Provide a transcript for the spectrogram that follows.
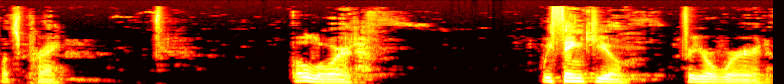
Let's pray. Oh Lord, we thank you for your word.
